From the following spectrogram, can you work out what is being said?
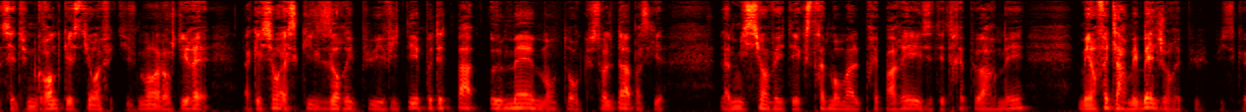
c'est une grande question effectivement. Alors je dirais, la question est-ce qu'ils auraient pu éviter Peut-être pas eux-mêmes en tant que soldats, parce que la mission avait été extrêmement mal préparée, ils étaient très peu armés, mais en fait l'armée belge aurait pu, puisque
